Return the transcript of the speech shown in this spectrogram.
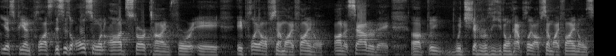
ESPN Plus. This is also an odd start time for a, a playoff semifinal on a Saturday, uh, which generally you don't have playoff semifinals.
